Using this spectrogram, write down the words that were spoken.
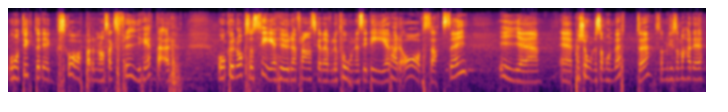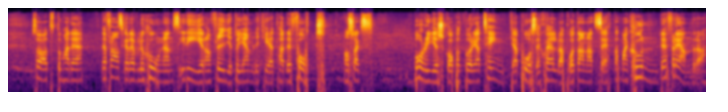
och hon tyckte det skapade någon slags frihet där. Och hon kunde också se hur den franska revolutionens idéer hade avsatt sig i eh, eh, personer som hon mötte, som liksom hade, sa att de hade den franska revolutionens idéer om frihet och jämlikhet hade fått någon slags borgerskap att börja tänka på sig själva på ett annat sätt, att man kunde förändra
